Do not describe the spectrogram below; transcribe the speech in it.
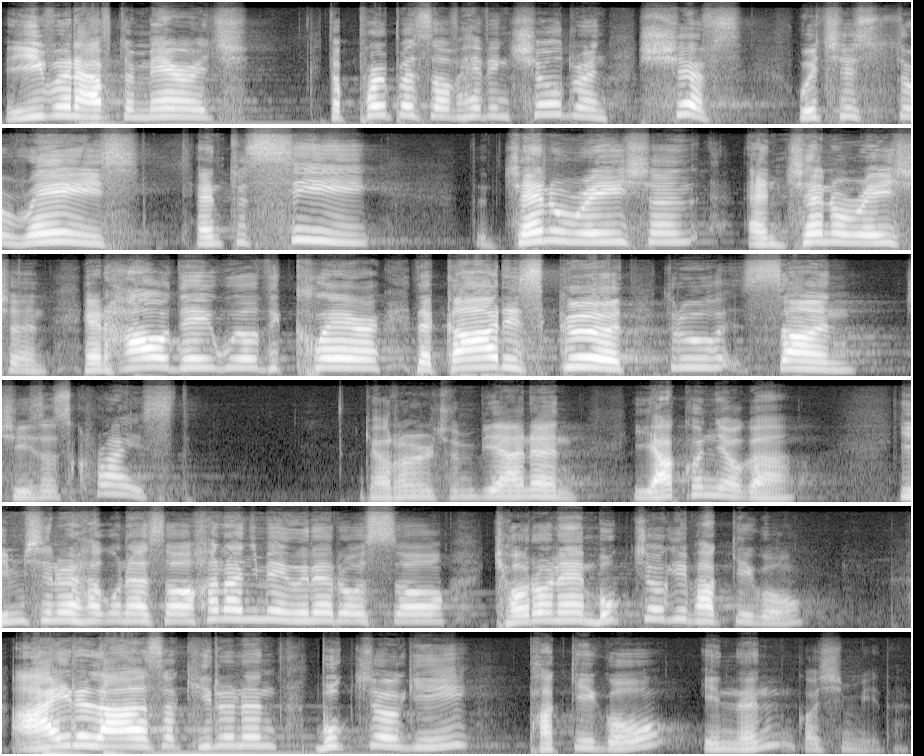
Even after marriage, the purpose of having children shifts, which is to raise and to see generation and generation and how they will declare that God is good through His Son, Jesus Christ. 결혼을 준비하는 이 약혼녀가 임신을 하고 나서 하나님의 은혜로서 결혼의 목적이 바뀌고 아이를 낳아서 기르는 목적이 바뀌고 있는 것입니다.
